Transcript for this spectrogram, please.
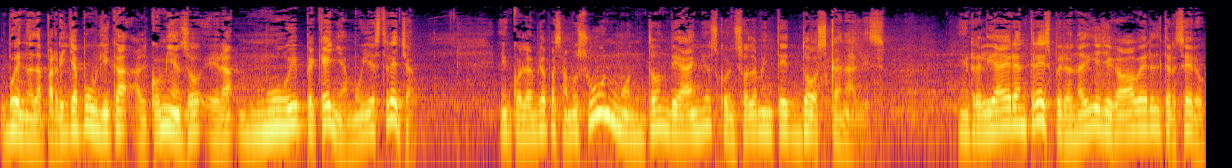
Bueno, la parrilla pública al comienzo era muy pequeña, muy estrecha. En Colombia pasamos un montón de años con solamente dos canales. En realidad eran tres, pero nadie llegaba a ver el tercero,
